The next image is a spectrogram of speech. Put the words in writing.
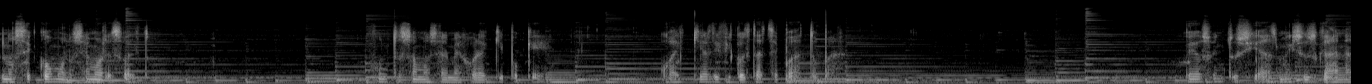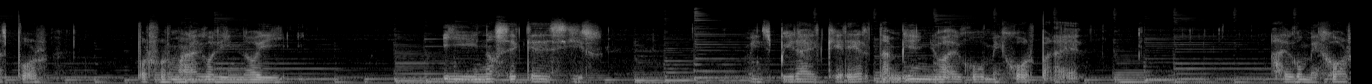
no sé cómo los hemos resuelto. Juntos somos el mejor equipo que cualquier dificultad se pueda topar. Veo su entusiasmo y sus ganas por, por formar algo lindo y, y no sé qué decir. Me inspira el querer también yo algo mejor para él. Algo mejor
